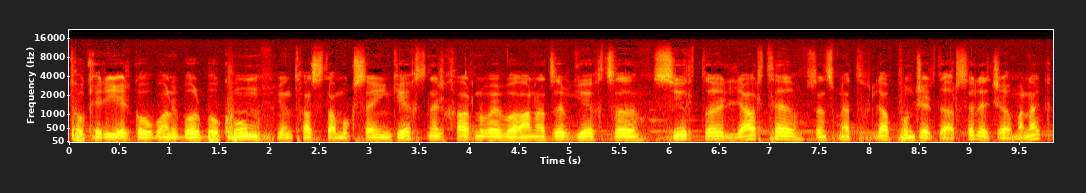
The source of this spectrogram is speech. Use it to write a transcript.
Թոքերի երկու բանի բորբոքում, ենթաց տամոքսային գեղձներ խառնվել, վահանաձև գեղձը, սիրտը, լյարդը, ասենց մի հատ լավ փունջ էր դարձել այդ ժամանակ։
